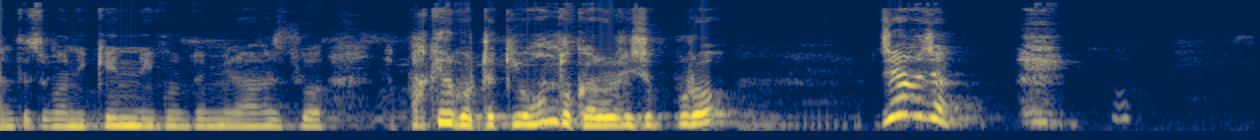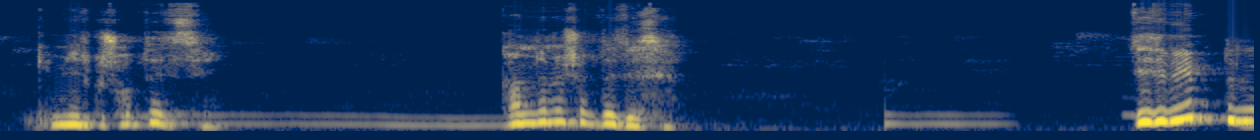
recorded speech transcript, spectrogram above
আনতে সুমানে কিন্নি কিন্তু জল পাখির ঘরটা কি অন্ধকার হয়েছে পুরো? যা না যা। কেমনি শব্দ দিচ্ছে কান্দনের শব্দ দিতেছে দিদি তুমি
